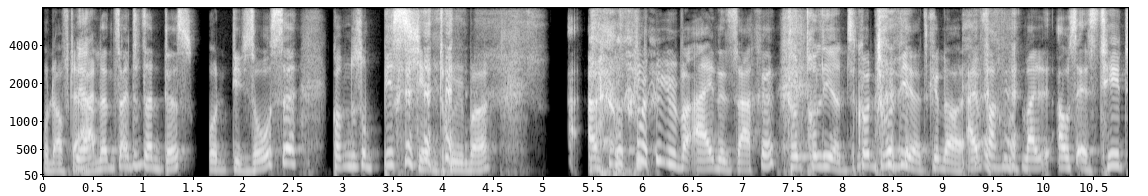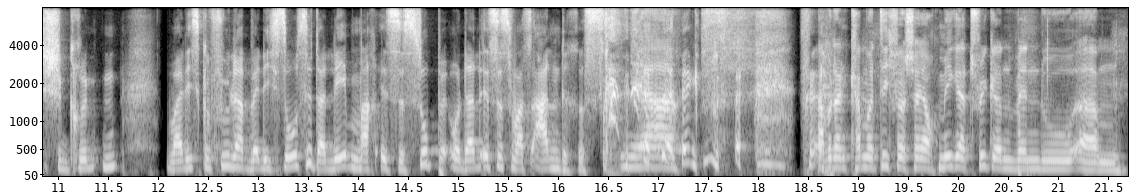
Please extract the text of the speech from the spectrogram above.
und auf der Ja. anderen Seite dann das und die Soße kommt nur so ein bisschen drüber über eine Sache. Kontrolliert. Kontrolliert, genau. Einfach weil aus ästhetischen Gründen, weil ich das Gefühl habe, wenn ich Soße daneben mache, ist es Suppe und dann ist es was anderes. Ja. Aber dann kann man dich wahrscheinlich auch mega triggern, wenn du. Ähm,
